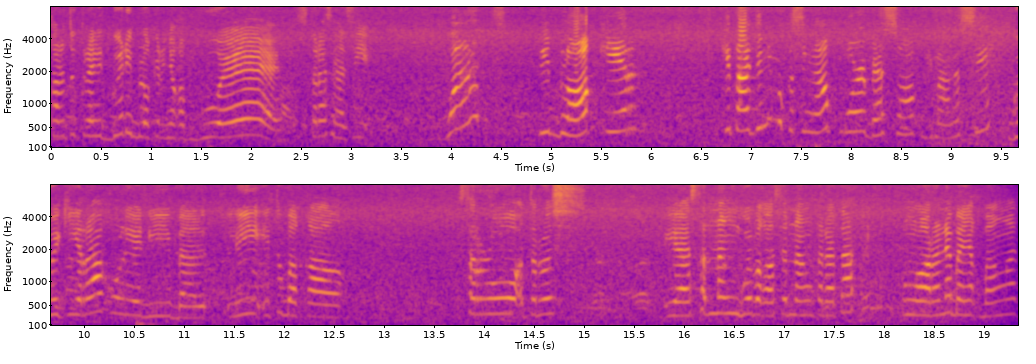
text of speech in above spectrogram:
kredit gue diblokir nyokap gue. Stres gak sih? What? Diblokir? Kita aja nih mau ke Singapura besok, gimana sih? Gue kira kuliah di Bali itu bakal seru terus ya seneng gue bakal senang ternyata pengeluarannya banyak banget.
